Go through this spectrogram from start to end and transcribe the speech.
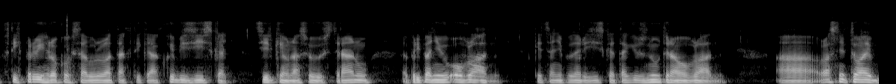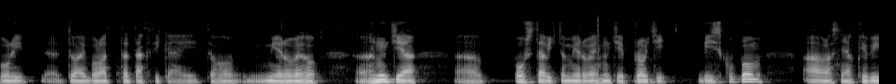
v tých prvých rokoch sa volila taktika ako keby získať církev na svoju stranu, prípadne ju ovládnuť. Keď sa nepodarí získať, tak ju znútra ovládnuť. A vlastne to aj, boli, to aj bola tá taktika aj toho mierového e, hnutia, e, postaviť to mierové hnutie proti biskupom a vlastne ako keby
